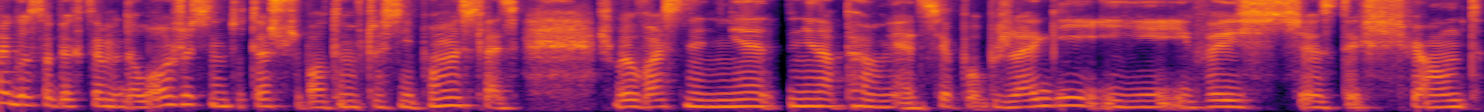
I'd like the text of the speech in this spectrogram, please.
czego sobie chcemy dołożyć, no to też trzeba o tym wcześniej pomyśleć, żeby właśnie nie, nie napełniać się po brzegi i, i wyjść z tych świąt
